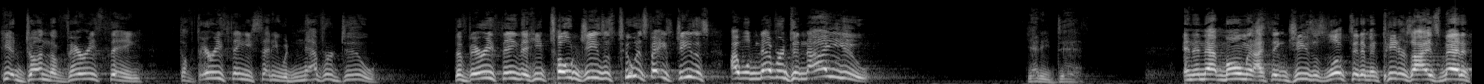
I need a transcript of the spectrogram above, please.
He had done the very thing, the very thing he said he would never do. The very thing that he told Jesus to his face Jesus, I will never deny you. Yet he did. And in that moment, I think Jesus looked at him and Peter's eyes met, and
